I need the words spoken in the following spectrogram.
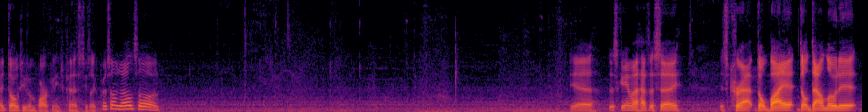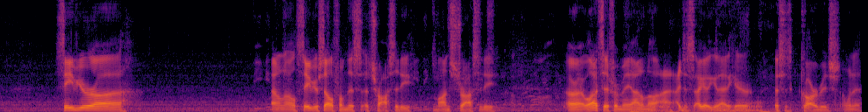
My dog's even barking. He's pissed. He's like, put something else on. Yeah, this game, I have to say, is crap. Don't buy it. Don't download it. Save your, uh, I don't know, save yourself from this atrocity, monstrosity. direction of the bomb. All right, well that's it for me. I don't know. I, I just I gotta get out of here. This is garbage. I'm gonna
